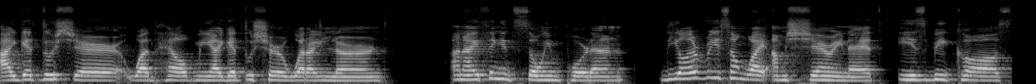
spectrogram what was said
i get to share what helped me. I get to share what i learned and I think it's so important. The other reason why I'm sharing it is because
